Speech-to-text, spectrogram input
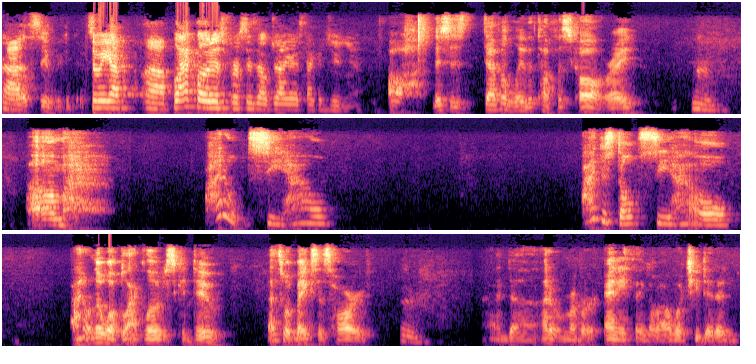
uh, let's see if we can do. so we got uh, Black Lotus versus El Drago Azteca Jr. Oh, this is definitely the toughest call, right? Hmm. Um, I don't see how. I just don't see how. I don't know what Black Lotus can do. That's what makes this hard. Hmm. And uh, I don't remember anything about what she did in,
